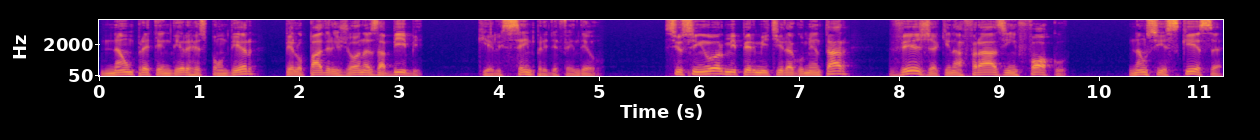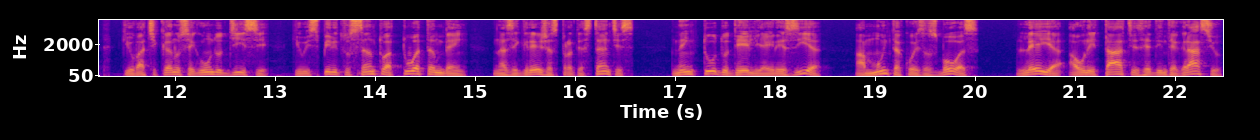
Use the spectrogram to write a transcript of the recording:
não pretender responder pelo padre Jonas Abib, que ele sempre defendeu. Se o senhor me permitir argumentar, veja que na frase em foco, não se esqueça que o Vaticano II disse que o Espírito Santo atua também nas igrejas protestantes, nem tudo dele é heresia, há muitas coisas boas. Leia a Unitatis Redintegratio,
